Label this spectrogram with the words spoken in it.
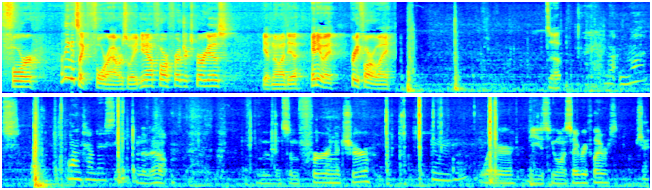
four, I think it's like four hours away. Do you know how far Fredericksburg is? You have no idea? Anyway, pretty far away. What's up? Not much. Long time no see. No doubt. Moving some furniture. Mm -hmm. Where you just you want savory flavors? Sure.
